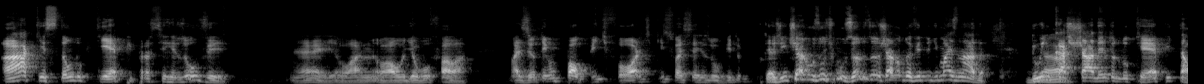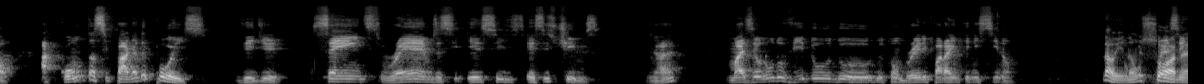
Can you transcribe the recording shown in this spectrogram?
há a questão do cap para se resolver, né? Lá, lá onde eu vou falar. Mas eu tenho um palpite forte que isso vai ser resolvido, porque a gente já nos últimos anos eu já não duvido de mais nada, do ah. encaixar dentro do cap e tal. A conta se paga depois, vide Saints, Rams, esse, esses, esses times, né? Mas eu não duvido do, do Tom Brady parar em Tennessee, não. Não, e não só, né?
